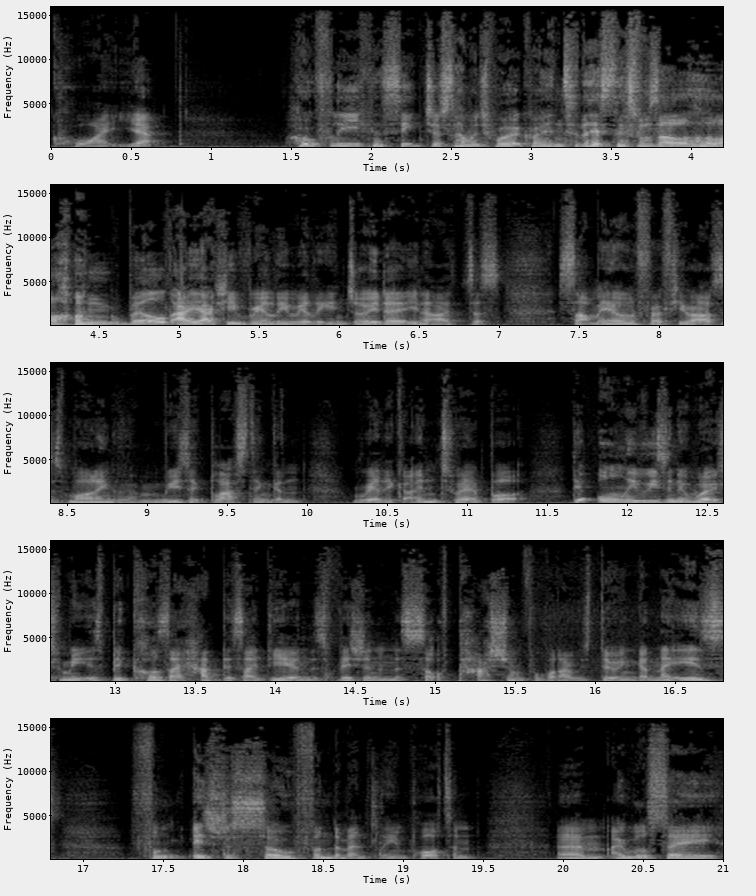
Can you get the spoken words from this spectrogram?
quite yet. Hopefully you can see just how much work went into this. This was a long build. I actually really, really enjoyed it. You know, I just sat my own for a few hours this morning with music blasting and really got into it. But the only reason it worked for me is because I had this idea and this vision and this sort of passion for what I was doing. And that is, fun it's just so fundamentally important. Um, I will say,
